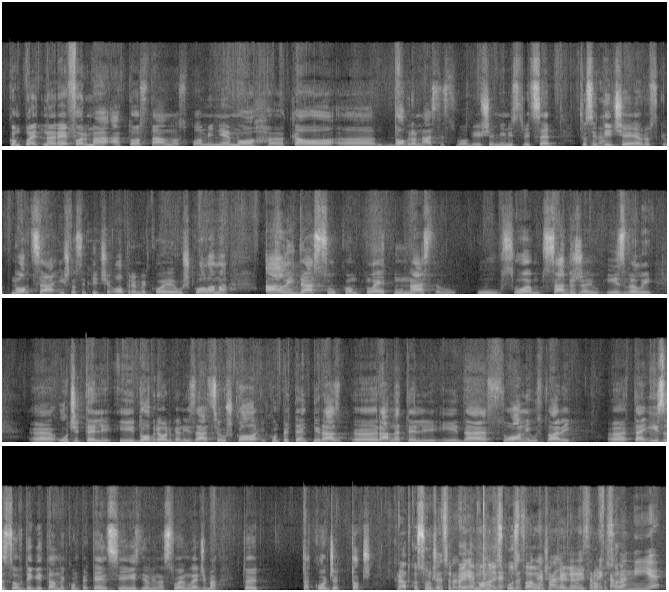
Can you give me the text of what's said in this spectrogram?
kompletna reforma, a to stalno spominjemo e, kao e, dobro nasljedstvo bivše ministrice, što se tiče europskog novca i što se tiče opreme koje je u školama, ali da su kompletnu nastavu u svojom sadržaju izveli e, učitelji i dobre organizacije u škola i kompetentni e, ravnatelji i da su oni u stvari e, taj izazov digitalne kompetencije iznijeli na svojim leđima, to je također točno. Kratko sunčice, pa idemo na iskustva učitelja i profesora. nije,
